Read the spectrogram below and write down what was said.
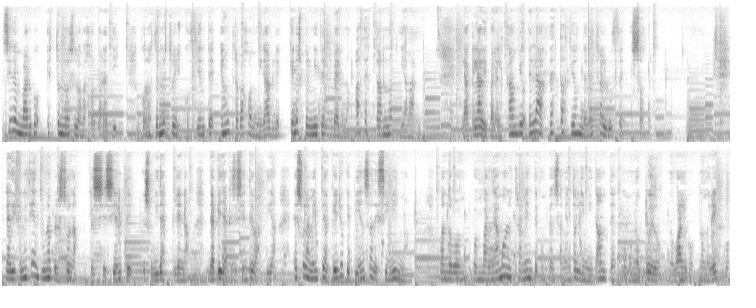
Sin embargo, esto no es lo mejor para ti. Conocer nuestro inconsciente es un trabajo admirable que nos permite vernos, aceptarnos y amarnos. La clave para el cambio es la aceptación de nuestras luces y sombras. La diferencia entre una persona que se siente que su vida es plena de aquella que se siente vacía es solamente aquello que piensa de sí misma. Cuando bombardeamos nuestra mente con pensamientos limitantes como no puedo, valgo, no merezco,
